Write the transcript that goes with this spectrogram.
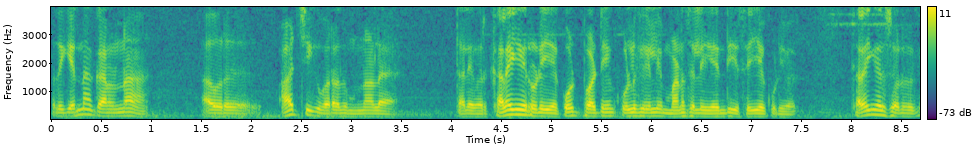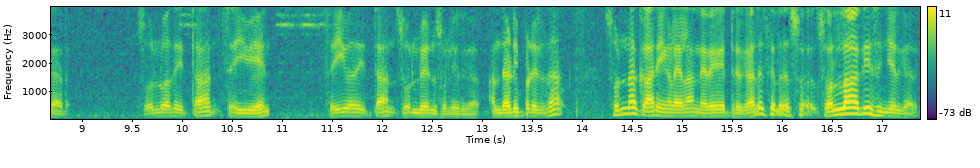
அதுக்கு என்ன காரணம்னா அவர் ஆட்சிக்கு வர்றது முன்னால் தலைவர் கலைஞருடைய கோட்பாட்டையும் கொள்கைகளையும் மனசில் ஏந்தி செய்யக்கூடியவர். கலைஞர் சொல்லியிருக்கார் சொல்வதைத்தான் செய்வேன் செய்வதைத்தான் சொல்வேன்னு சொல்லியிருக்கார். அந்த அடிப்படையில் தான் சொன்ன காரியங்களை எல்லாம் நிறைவேற்றிருக்காரு. சில சொ சொல்லாதையும் செஞ்சுருக்காரு.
